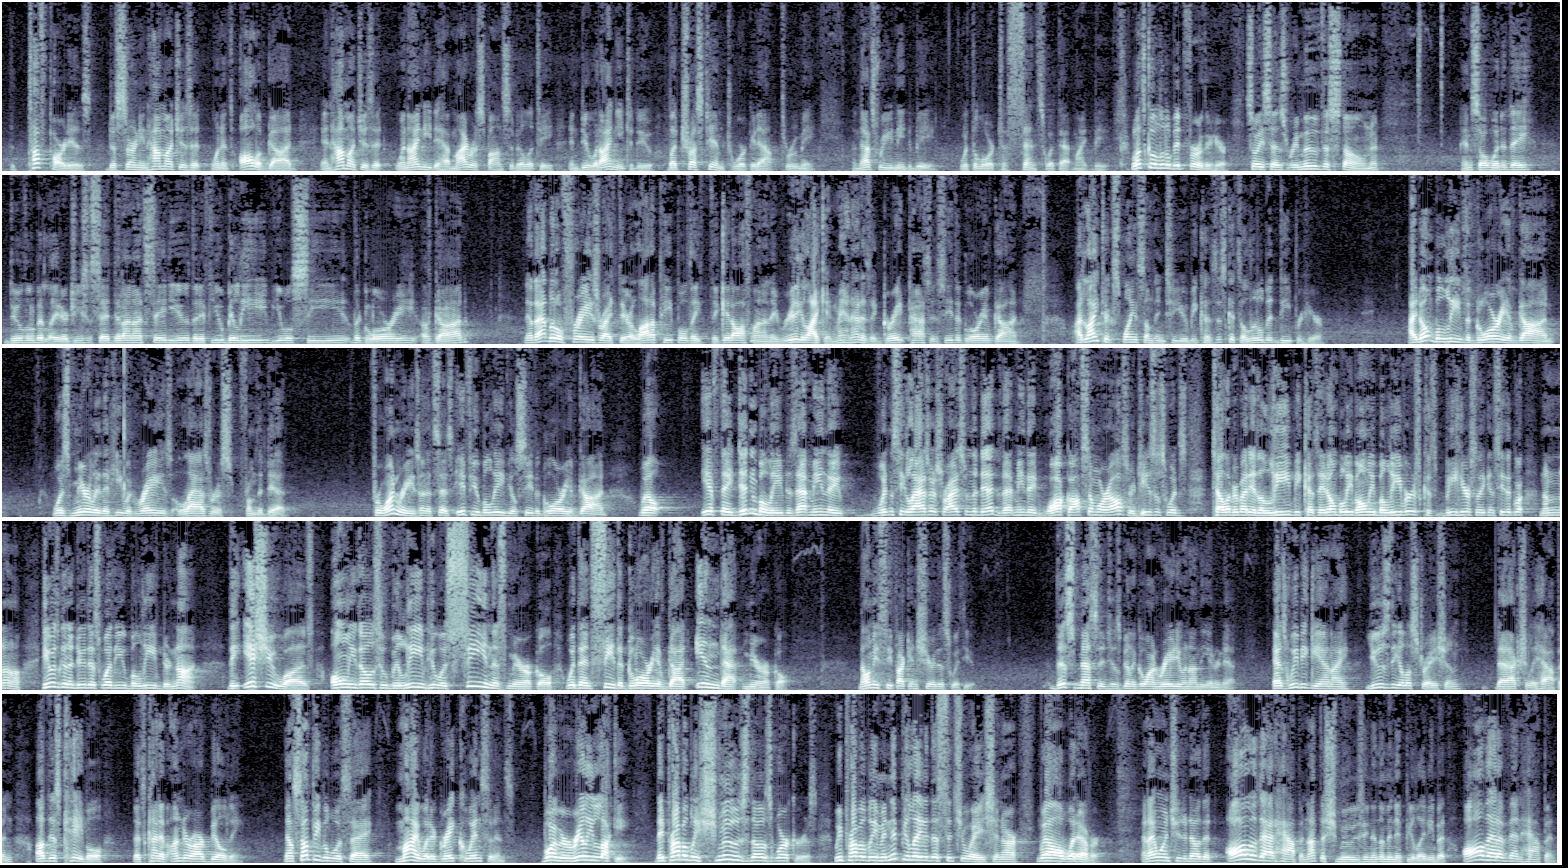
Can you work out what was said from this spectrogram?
The tough part is discerning how much is it when it's all of God and how much is it when I need to have my responsibility and do what I need to do, but trust Him to work it out through me. And that's where you need to be with the Lord to sense what that might be. Well, let's go a little bit further here. So he says, Remove the stone. And so what did they do a little bit later? Jesus said, Did I not say to you that if you believe, you will see the glory of God? Now, that little phrase right there, a lot of people, they, they get off on and they really like it. Man, that is a great passage. See the glory of God. I'd like to explain something to you because this gets a little bit deeper here. I don't believe the glory of God was merely that he would raise Lazarus from the dead. For one reason, it says, if you believe, you'll see the glory of God. Well, if they didn't believe, does that mean they wouldn't see Lazarus rise from the dead? Does that mean they'd walk off somewhere else? Or Jesus would tell everybody to leave because they don't believe? Only believers because be here so they can see the glory? No, no, no, no. He was going to do this whether you believed or not. The issue was only those who believed who was seeing this miracle would then see the glory of God in that miracle. Now let me see if I can share this with you. This message is going to go on radio and on the internet. As we began, I used the illustration that actually happened of this cable that's kind of under our building. Now, some people will say, My, what a great coincidence. Boy, we were really lucky. They probably schmoozed those workers. We probably manipulated the situation, or, well, whatever. And I want you to know that all of that happened, not the schmoozing and the manipulating, but all that event happened.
